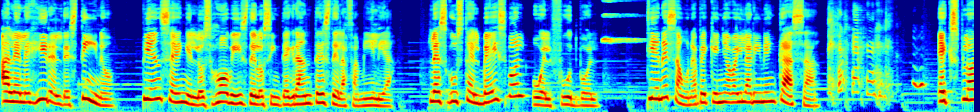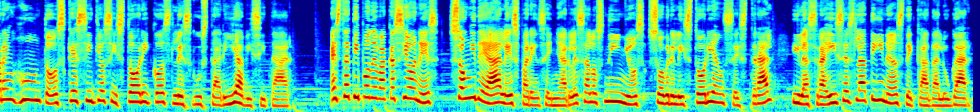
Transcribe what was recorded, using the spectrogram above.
Al elegir el destino, piensen en los hobbies de los integrantes de la familia. ¿Les gusta el béisbol o el fútbol? ¿Tienes a una pequeña bailarina en casa? Exploren juntos qué sitios históricos les gustaría visitar. Este tipo de vacaciones son ideales para enseñarles a los niños sobre la historia ancestral y las raíces latinas de cada lugar.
